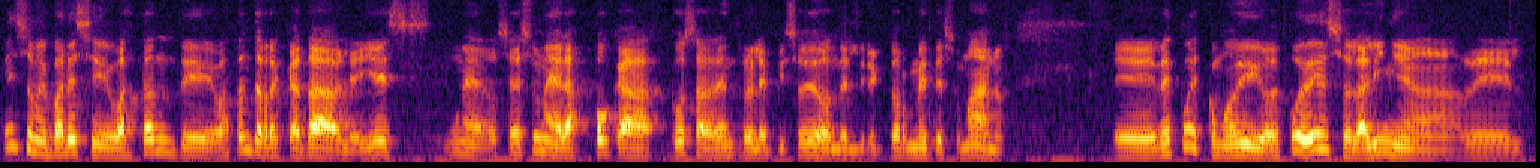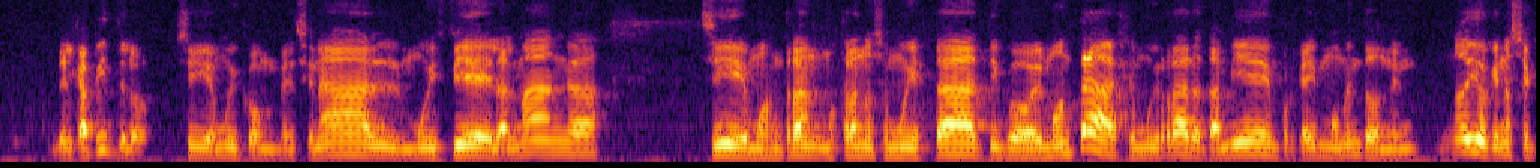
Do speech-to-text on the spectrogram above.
Eso me parece bastante, bastante rescatable y es una, o sea, es una de las pocas cosas dentro del episodio donde el director mete su mano. Eh, después, como digo, después de eso, la línea del, capítulo sigue muy convencional, muy fiel al manga sigue mostrándose muy estático, el montaje muy raro también, porque hay momentos donde, no digo que no, se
